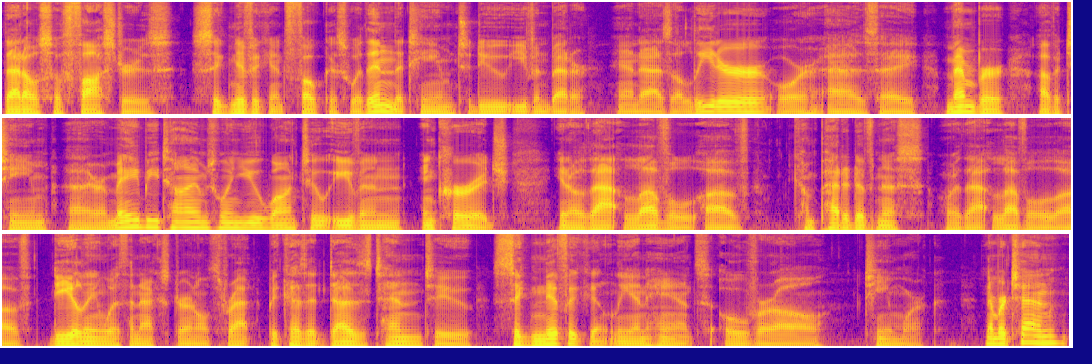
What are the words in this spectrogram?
that also fosters significant focus within the team to do even better. And as a leader or as a member of a team, uh, there may be times when you want to even encourage, you know, that level of competitiveness or that level of dealing with an external threat because it does tend to significantly enhance overall teamwork. Number 10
